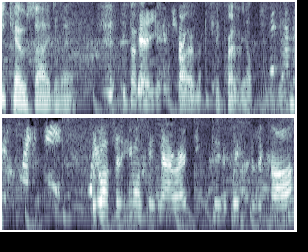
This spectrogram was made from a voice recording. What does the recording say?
eco side of it. It's not Yeah, going to be check- environmentally friendly options. is it? He wants it, he wants it narrowed. You can do the width of the car.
